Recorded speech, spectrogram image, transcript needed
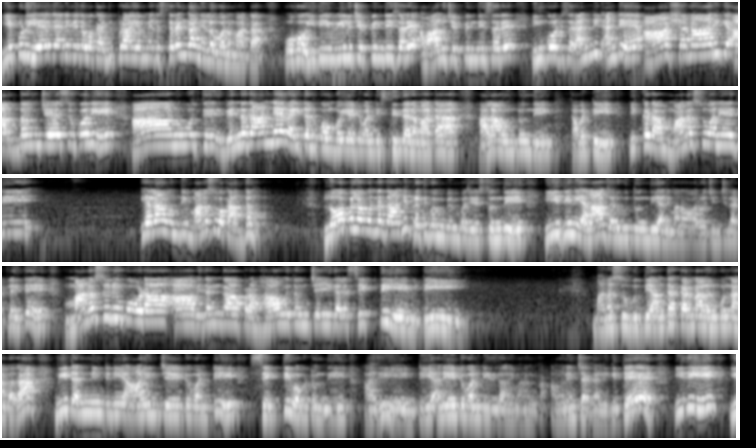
ఎప్పుడు దాని మీద ఒక అభిప్రాయం మీద స్థిరంగా నిలవనమాట. ఓహో ఇది వీళ్ళు చెప్పింది సరే వాళ్ళు చెప్పింది సరే ఇంకోటి సరే అన్ని అంటే ఆ క్షణానికి అర్థం చేసుకొని ఆ నువ్వు విన్నదాన్నే రైట్ అనుకోబోయేటువంటి స్థితి అనమాట అలా ఉంటుంది. కాబట్టి ఇక్కడ మనసు అనేది ఎలా ఉంది? మనసు ఒక అర్థం. లోపల ఉన్నదాన్ని ప్రతిబింబింపజేస్తుంది. ఈ దీని ఎలా జరుగుతుంది అని మనం ఆలోచించినట్లయితే మనసును కూడా ఆ విధంగా ప్రభావితం చేయగల శక్తి ఏమిటి? మనసు బుద్ధి అంతఃకరణాలు అనుకున్నాం కదా వీటన్నింటినీ ఆడించేటువంటి శక్తి ఒకటి ఉంది. అది ఏంటి అనేటువంటిది కానీ మనం గమనించగలిగితే ఇది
